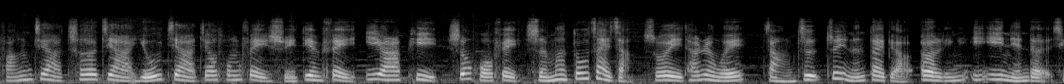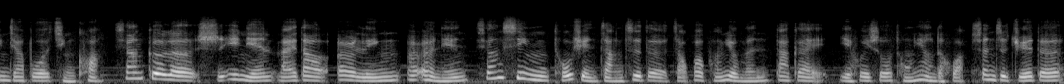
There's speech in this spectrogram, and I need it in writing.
房价、车价、油价、交通费、水电费、ERP、生活费什么都在涨，所以他认为。涨字最能代表二零一一年的新加坡情况。相隔了十一年，来到二零二二年，相信投选涨字的早报朋友们大概也会说同样的话，甚至觉得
